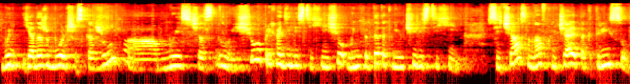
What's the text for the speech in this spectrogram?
мы, я даже больше скажу, а, мы сейчас, ну, еще приходили стихи, еще, мы никогда так не учили стихи. Сейчас она включает актрису.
